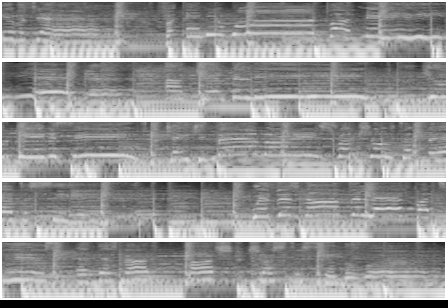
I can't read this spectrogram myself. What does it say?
give a damn for anyone but me. Yeah. I can't believe you'd be deceived, changing memories from truth to fantasy. Where there's nothing left but tears, and there's not much justice in the world.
